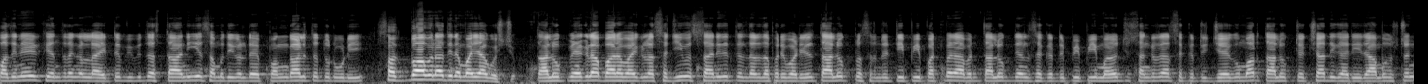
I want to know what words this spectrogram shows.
പതിനേഴ് കേന്ദ്രങ്ങളിലായിട്ട് വിവിധ സ്ഥാനീയ സമിതികളുടെ പങ്കാളിത്തത്തോടുകൂടി സദ്ഭാവനാ ദിനമായി ആഘോഷിച്ചു. താലൂക്ക് മേഖലാ ഭാരവാഹികളുടെ സജീവ സാന്നിധ്യത്തിൽ നടന്ന പരിപാടിയിൽ taluk president T P Padmanabhan taluk general secretary P P Manoj സംഘടനാ സെക്രട്ടറി ജയകുമാർ താലൂക്ക് രക്ഷാധികാരി രാമകൃഷ്ണൻ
